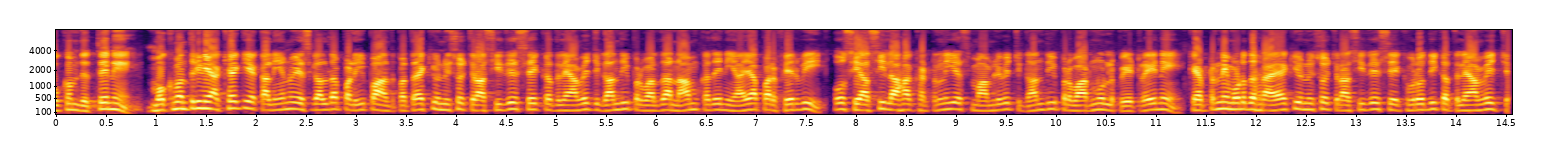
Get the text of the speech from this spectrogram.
ਹੁਕਮ ਦਿੱਤੇ ਨੇ। ਮੁੱਖ ਮੰਤਰੀ ਨੇ ਆਖਿਆ ਕਿ ਅਕਾਲੀਆਂ ਨੂੰ ਇਸ ਗੱਲ ਦਾ ਭਲੀ ਭਾਂਤ ਪਤਾ ਹੈ ਕਿ 1984 ਦੇ ਸਿੱਖ ਕਤਲੇਆਮ ਵਿੱਚ ਗਾਂਧੀ ਪਰਿਵਾਰ ਦਾ ਨਾਮ ਕਦੇ ਨਹੀਂ ਆਇਆ, ਪਰ ਫਿਰ ਵੀ ਉਹ ਸਿਆਸੀ ਲਾਹਾ ਖੱਟਣ ਲਈ ਇਸ ਮਾਮਲੇ ਵਿੱਚ ਗਾਂਧੀ ਪਰਿਵਾਰ ਨੂੰ ਲਪੇਟ ਰਹੇ ਨੇ। ਕੈਪਟਨ ਨੇ ਮੁੜ ਦੁਹਰਾਇਆ ਕਿ 1984 ਦੇ ਸਿੱਖ ਵਿਰੋਧੀ ਕਤਲੇਆਮ ਵਿੱਚ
